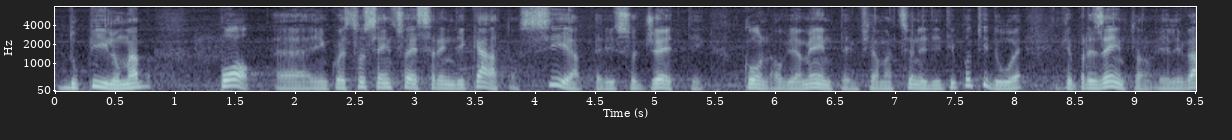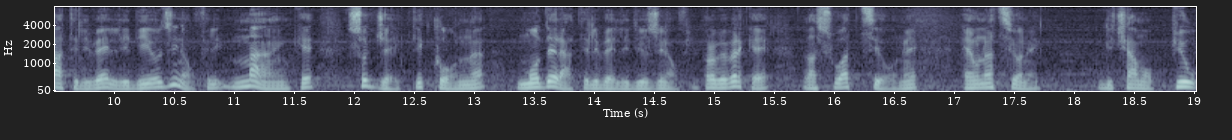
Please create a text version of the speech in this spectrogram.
Dupilumab, può eh, in questo senso essere indicato sia per i soggetti con ovviamente infiammazione di tipo T2 che presentano elevati livelli di eosinofili, ma anche soggetti con moderati livelli di eosinofili, proprio perché la sua azione è un'azione diciamo più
